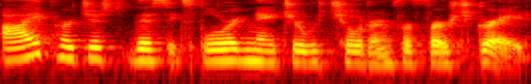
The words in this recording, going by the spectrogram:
I purchased this Exploring Nature with Children for first grade.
